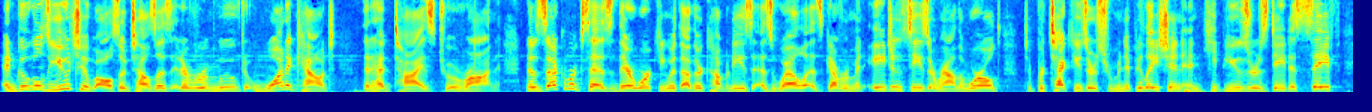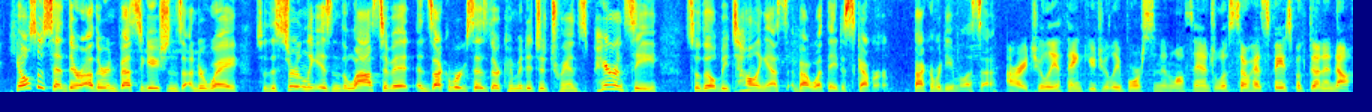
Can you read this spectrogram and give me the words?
And Google's YouTube also tells us it removed one account that had ties to Iran. Now, Zuckerberg says they're working with other companies as well as government agencies around the world to protect users from manipulation and keep users' data safe. He also said there are other investigations underway, so this certainly isn't the last of it. And Zuckerberg says they're committed to transparency, so they'll be telling us about what they discover. Back over to you, Melissa. All right, Julia, thank you. Julie Boorstin in Los Angeles. So, has Facebook done enough?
